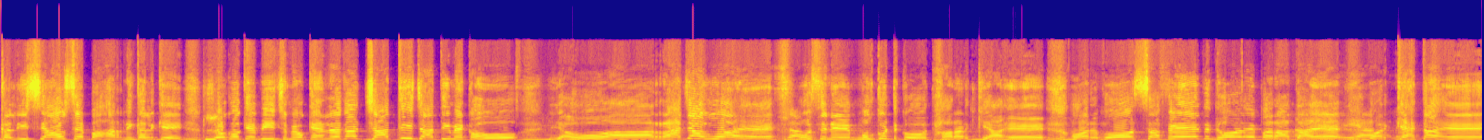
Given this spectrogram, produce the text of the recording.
कलिसियाओं से बाहर निकल के, लोगों के बीच में वो कहने लगा जाति जाति में कहो यहोवा राजा हुआ है। उसने मुकुट को धारण किया है और वो सफ़ेद घोड़े पर आता है और कहता है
